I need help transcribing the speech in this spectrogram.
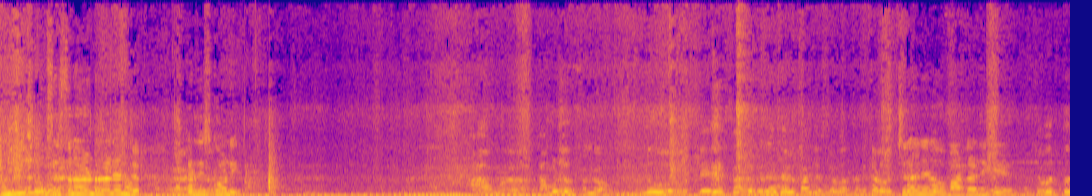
తీస్తున్నారు అంటారా నేను? అక్కడ తీసుకోండి. తమ్ముడు హలో. నువ్వు ఇక్కడ వచ్చినా నేను మాట్లాడడానికి ఎవరితో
